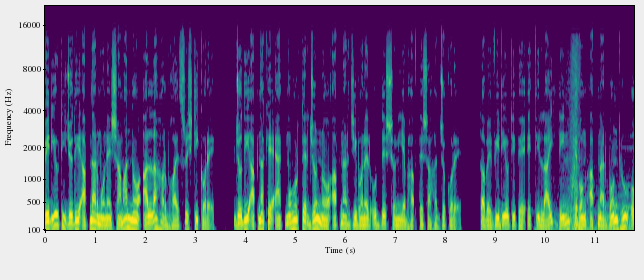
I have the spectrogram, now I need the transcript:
ভিডিওটি যদি আপনার মনে সামান্য আল্লাহর ভয় সৃষ্টি করে, যদি আপনাকে এক মুহূর্তের জন্য আপনার জীবনের উদ্দেশ্য নিয়ে ভাবতে সাহায্য করে তবে ভিডিওটিতে একটি লাইক দিন এবং আপনার বন্ধু ও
